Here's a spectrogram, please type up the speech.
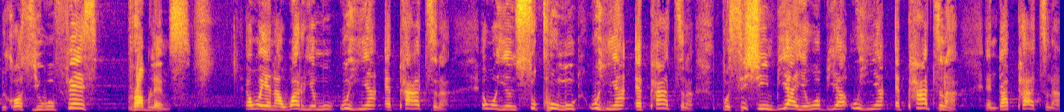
because you will face problems. Ɛwɔ yɛn awareɛ mu a partner. Ɛwɔ yɛn sukuu a partner. Position bia wohia a partner. And that partner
